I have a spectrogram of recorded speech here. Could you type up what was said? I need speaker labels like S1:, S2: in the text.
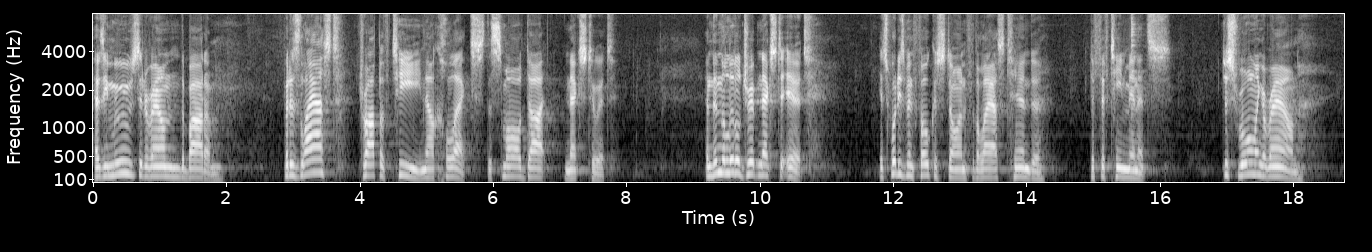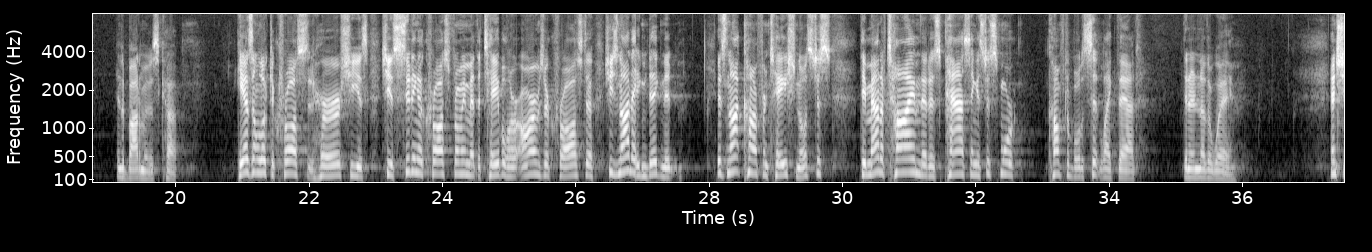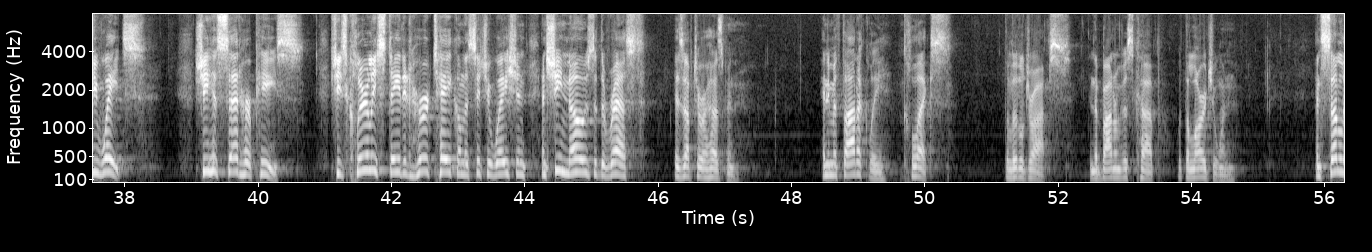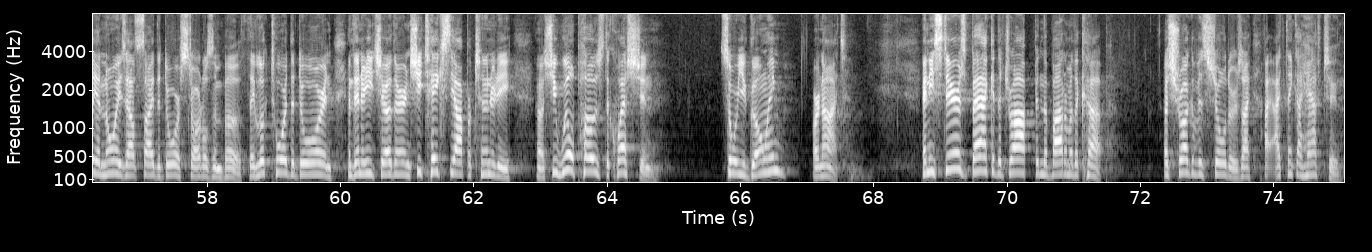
S1: as he moves it around the bottom. But his last drop of tea now collects the small dot next to it. And then the little drip next to it. It's what he's been focused on for the last 10 to, to 15 minutes, just rolling around in the bottom of his cup. He hasn't looked across at her. She is, she is sitting across from him at the table. Her arms are crossed. Uh, she's not indignant. It's not confrontational. It's just the amount of time that is passing. It's just more comfortable to sit like that than in another way. And she waits. She has said her piece. She's clearly stated her take on the situation, and she knows that the rest is up to her husband. And he methodically collects the little drops in the bottom of his cup with the larger one. And suddenly, a noise outside the door startles them both. They look toward the door and, and then at each other, and she takes the opportunity. Uh, she will pose the question So, are you going or not? And he stares back at the drop in the bottom of the cup. A shrug of his shoulders. I, I, I think I have to.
